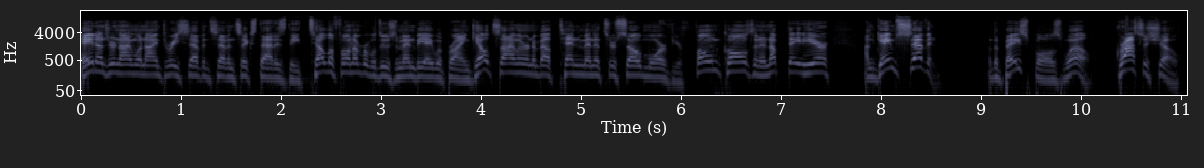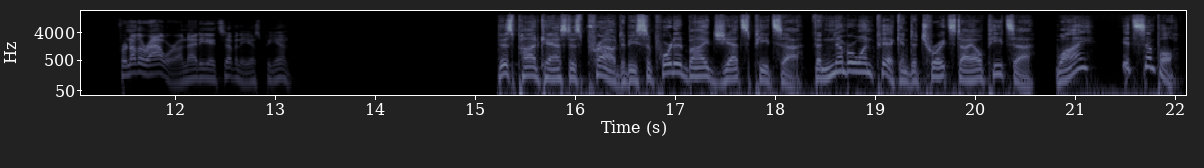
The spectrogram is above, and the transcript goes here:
800 919 3776. That is the telephone number. We'll do some NBA with Brian Geltzeiler in about 10 minutes or so. More of your phone calls and an update here on Game 7 of the baseball as well. Graca Show for another hour on 98.7 ESPN. This podcast is proud to be supported by Jets Pizza, the number one pick in Detroit style pizza. Why? It's simple.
